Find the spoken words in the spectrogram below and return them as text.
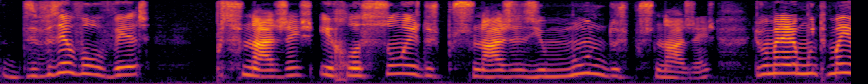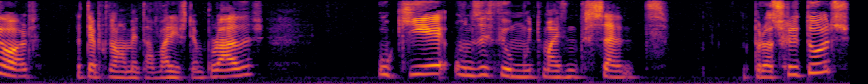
desenvolver personagens e relações dos personagens e o mundo dos personagens de uma maneira muito maior. Até porque normalmente há várias temporadas, o que é um desafio muito mais interessante para os escritores,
